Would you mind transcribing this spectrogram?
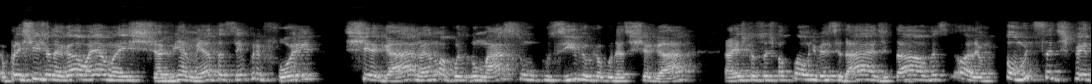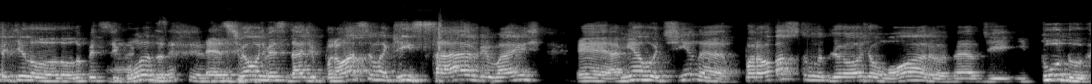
o prestígio é legal, é, mas a minha meta sempre foi chegar, né, numa no máximo possível que eu pudesse chegar. Aí as pessoas falam, pô, universidade e tal. Mas, olha, eu estou muito satisfeito aqui no, no, no Pedro II. Ah, é, se tiver uma universidade próxima, quem sabe, mas é, a minha rotina próximo de onde eu moro, né, de, e tudo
